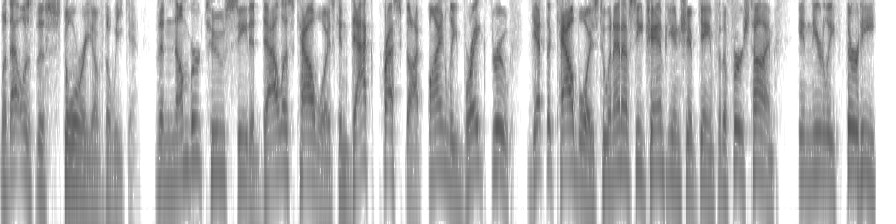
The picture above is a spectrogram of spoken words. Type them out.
but that was the story of the weekend. The number two seeded Dallas Cowboys. Can Dak Prescott finally break through, get the Cowboys to an NFC championship game for the first time in nearly 30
